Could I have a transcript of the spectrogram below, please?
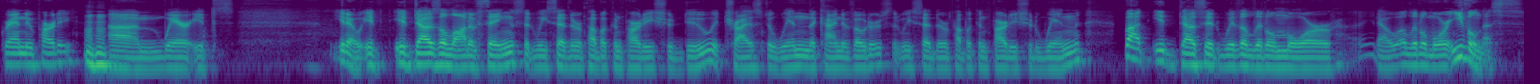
Grand New Party, mm-hmm. um, where it's you know it it does a lot of things that we said the Republican Party should do. It tries to win the kind of voters that we said the Republican Party should win, but it does it with a little more you know a little more evilness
